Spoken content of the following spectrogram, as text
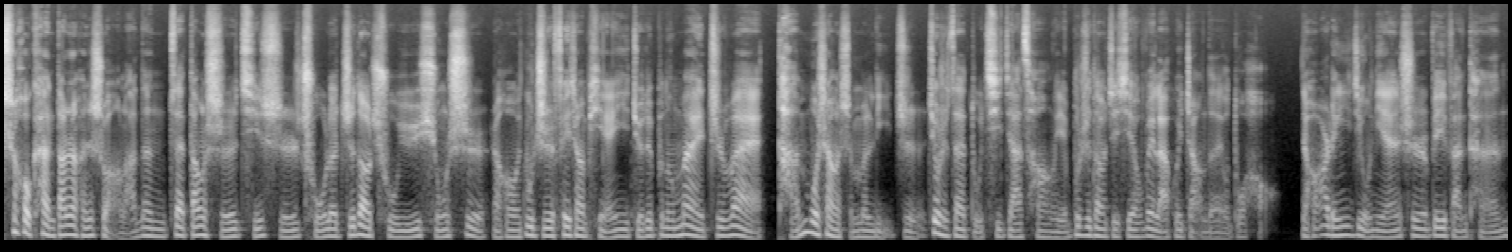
事后看当然很爽了，但在当时其实除了知道处于熊市，然后估值非常便宜，绝对不能卖之外，谈不上什么理智，就是在赌气加仓，也不知道这些未来会涨得有多好。然后二零一九年是微反弹，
